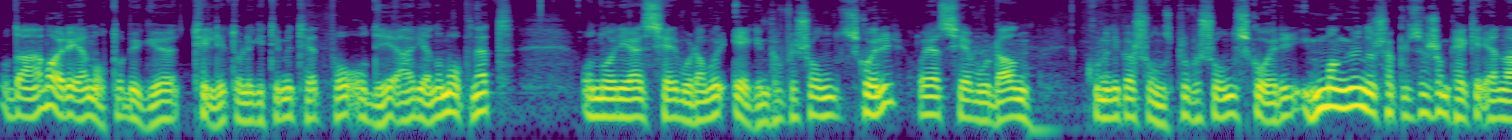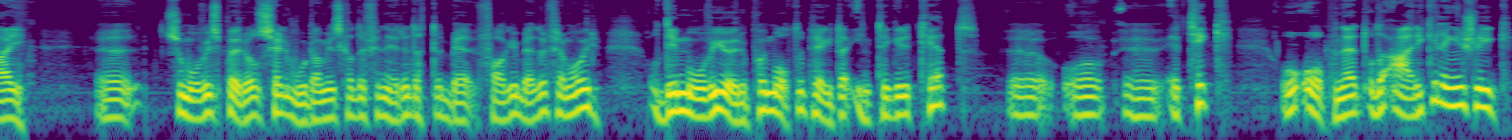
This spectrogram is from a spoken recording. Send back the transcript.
og Det er bare én måte å bygge tillit og legitimitet på, og det er gjennom åpenhet. Og Når jeg ser hvordan vår egen profesjon scorer, og jeg ser hvordan kommunikasjonsprofesjonen scorer i mange undersøkelser som peker én vei, eh, så må vi spørre oss selv hvordan vi skal definere dette faget bedre fremover. Og Det må vi gjøre på en måte preget av integritet eh, og etikk og åpenhet. Og det er ikke lenger slik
